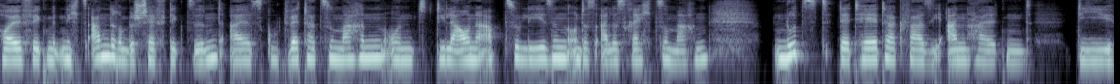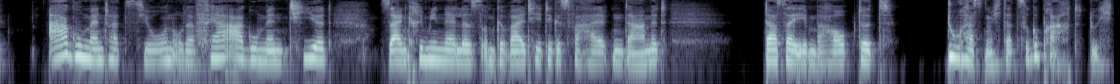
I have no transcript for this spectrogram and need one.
häufig mit nichts anderem beschäftigt sind, als gut Wetter zu machen und die Laune abzulesen und das alles recht zu machen, nutzt der Täter quasi anhaltend die Argumentation oder verargumentiert sein kriminelles und gewalttätiges Verhalten damit, dass er eben behauptet, du hast mich dazu gebracht durch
